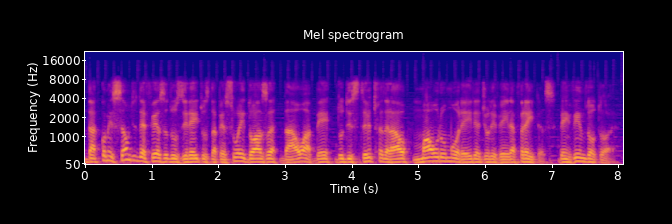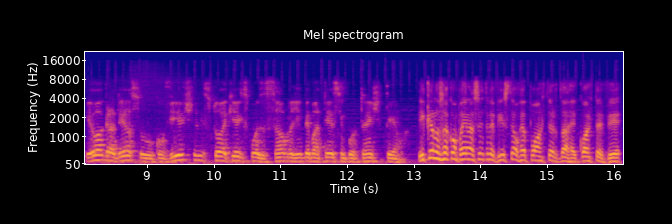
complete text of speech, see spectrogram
da Comissão de Defesa dos Direitos da Pessoa Idosa da OAB do Distrito Federal, Mauro Moreira de Oliveira Freitas. Bem-vindo, doutor. Eu agradeço o convite, estou aqui à disposição para a gente debater esse importante tema. E quem nos acompanha nessa entrevista é o repórter da Record TV,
